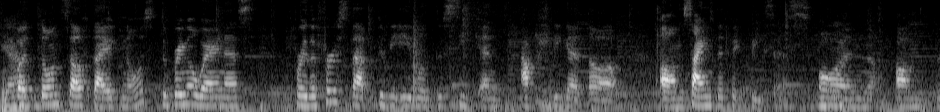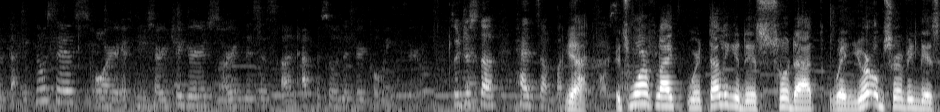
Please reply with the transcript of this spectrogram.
Yeah. but don't self-diagnose. To bring awareness, for the first step to be able to seek and actually get a um, scientific basis on the diagnosis, or if these are triggers, or if this is an episode that you're going through. So just a heads up on Yeah, that. Also. it's more of like we're telling you this so that when you're observing this,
